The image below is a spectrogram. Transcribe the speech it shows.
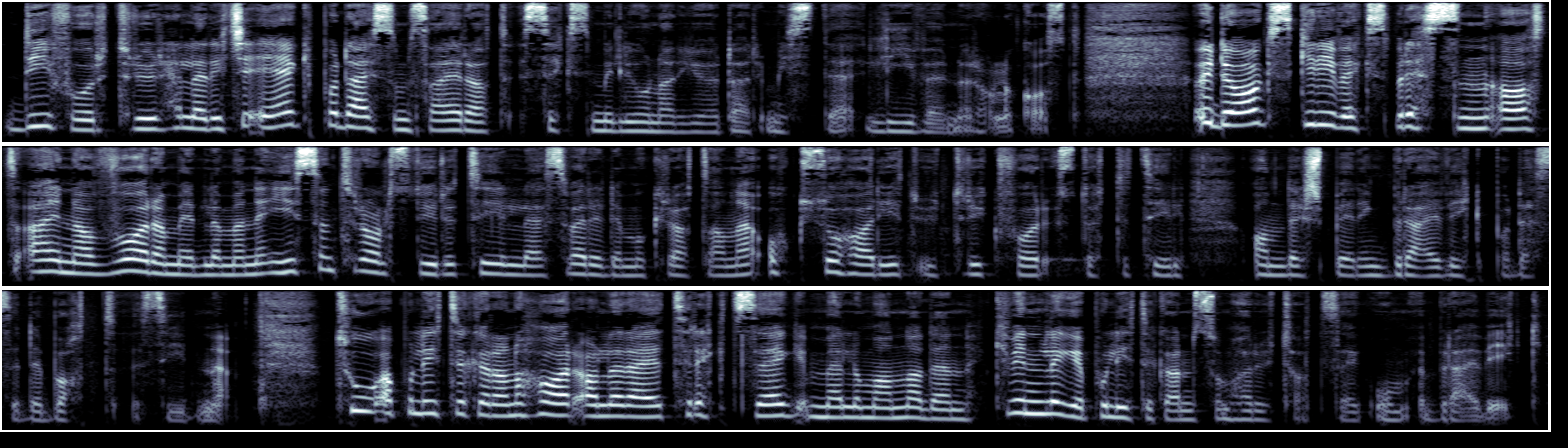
derfor tror heller ikke jeg på de som sier at seks millioner jøder mister livet under holocaust. Og I dag skriver Ekspressen at en av våre medlemmene i sentralstyret til Sverigedemokraterna også har gitt uttrykk for støtte til Anders Behring Breivik på disse debattsidene. To av politikerne har allerede trukket seg, bl.a. den kvinnelige politikeren som har uttalt seg om Breivik.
